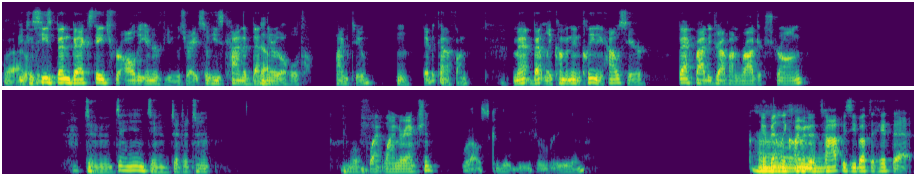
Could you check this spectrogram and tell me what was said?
But because he's been backstage for all the interviews, right? So he's kind of been Yeah. there the whole time too. Hmm, that'd be kind of fun. Matt Bentley coming in, cleaning house here. Back body drop on Roderick Strong. Dun, dun, dun, dun, dun, dun. A little flatliner action. What else could there be for Raven? Matt Bentley climbing to the Uh, top. Is he about to hit that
